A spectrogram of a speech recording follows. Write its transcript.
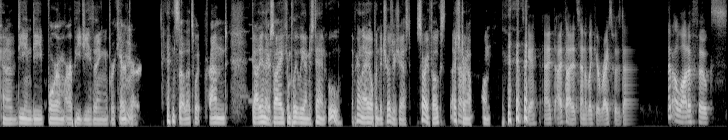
kind of D and D forum RPG thing for character Hmm. art. so that's what found got in there. So I completely understand. Ooh, apparently I opened a treasure chest. Sorry, folks. I should Oh. turn off the phone. That's okay. I, I thought it sounded like your rice was done. But a lot of folks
